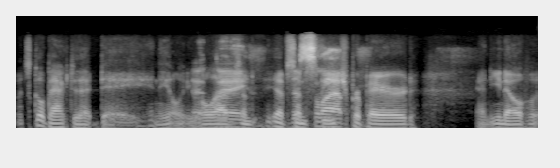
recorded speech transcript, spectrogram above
let's go back to that day, and he'll, he'll have some have some slap. speech prepared, and you know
